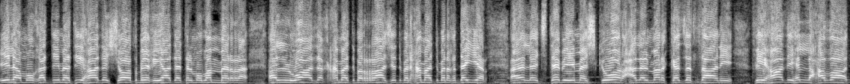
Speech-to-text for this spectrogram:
إلى مقدمة هذا الشوط بقيادة المضمر. الواثق حمد بن راشد بن حمد بن غدير. الاجتبي مشكور على المركز الثاني. في هذه اللحظات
